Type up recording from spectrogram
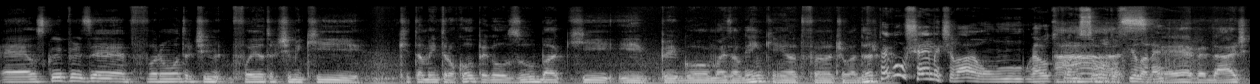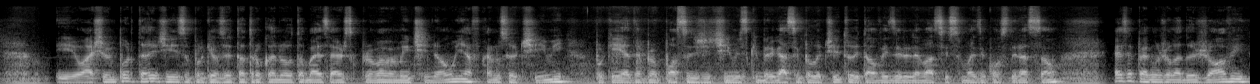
É, os Clippers é, foram outro time, foi outro time que, que também trocou, pegou o Zubac e pegou mais alguém, quem outro foi outro jogador? Pegou o Shemet lá, um garoto promissor ah, do Fila, né? É verdade. E eu acho importante isso, porque você tá trocando o Tobias Harris que provavelmente não ia ficar no seu time, porque ia ter propostas de times que brigassem pelo título e talvez ele levasse isso mais em consideração. Aí você pega um jogador jovem,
